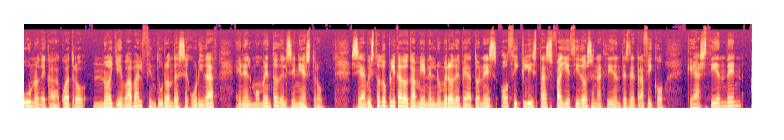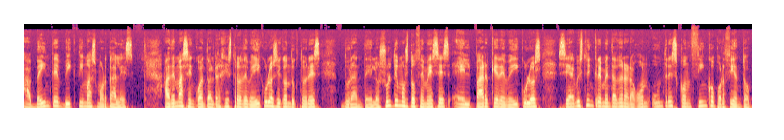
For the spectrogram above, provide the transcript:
uno de cada cuatro no llevaba el cinturón de seguridad en el momento del siniestro. Se ha visto duplicado también el número de peatones o ciclistas fallecidos en accidentes de tráfico, que ascienden a 20 víctimas mortales. Además, en cuanto al registro de vehículos y conductores, durante los últimos 12 meses el parque de vehículos se ha visto incrementado en Aragón un 3,5%,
